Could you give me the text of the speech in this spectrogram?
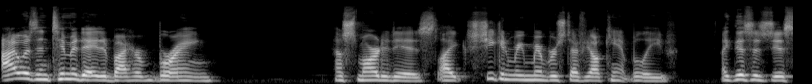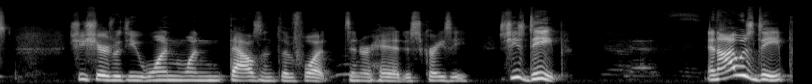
I was intimidated by her brain. How smart it is. Like she can remember stuff y'all can't believe. Like this is just she shares with you one one thousandth of what's in her head. It's crazy. She's deep. And I was deep,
